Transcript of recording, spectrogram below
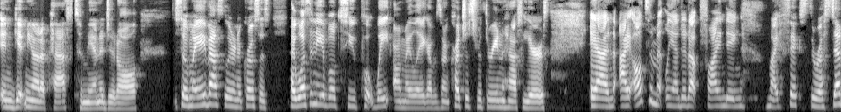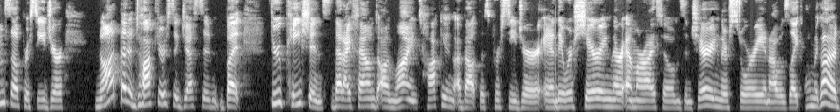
and get me on a path to manage it all so my avascular necrosis, I wasn't able to put weight on my leg. I was on crutches for three and a half years. And I ultimately ended up finding my fix through a stem cell procedure. Not that a doctor suggested, but through patients that I found online talking about this procedure and they were sharing their MRI films and sharing their story. And I was like, oh my God,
